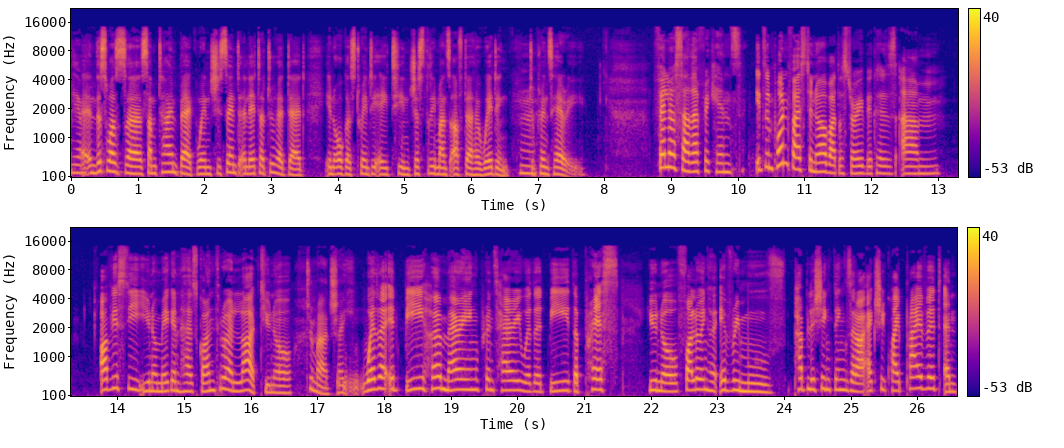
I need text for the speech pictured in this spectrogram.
yep. and this was uh, some time back when she sent a letter to her dad in august 2018 just three months after her wedding mm. to prince harry fellow south africans it's important for us to know about the story because um, obviously, you know, Meghan has gone through a lot, you know. Too much. I... Whether it be her marrying Prince Harry, whether it be the press, you know, following her every move, publishing things that are actually quite private. And,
